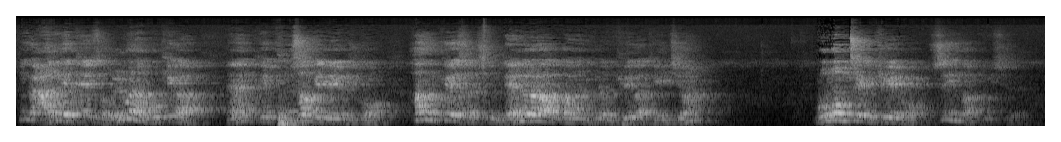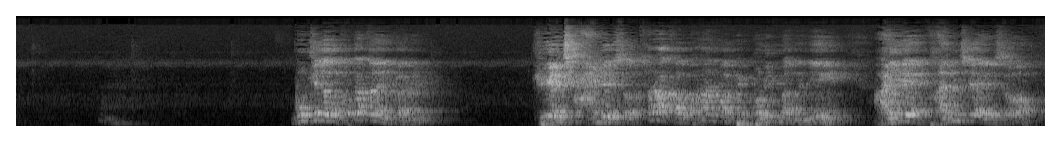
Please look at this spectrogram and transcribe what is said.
그러니까 아들에 대해서 얼마나 목회가 예? 그게 풍성하게 되어지고 한국교회에서 지금 내놓으라고 하는 그런 교회가 되어 있죠. 모범적인 교회로 쓰임 받고 있어요. 목회자도 똑같다니까요. 교회 잘 돼서 타락하고 하나님 앞에 버림받느니 아예 반지하에서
